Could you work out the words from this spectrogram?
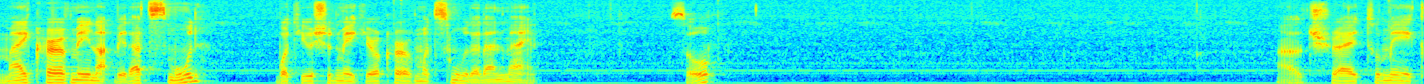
my curve may not be that smooth but you should make your curve much smoother than mine. So I'll try to make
